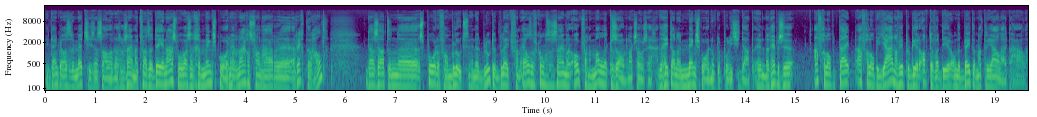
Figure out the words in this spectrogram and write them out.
Ik denk wel als er een match is, dan zal dat zo zijn. Maar het, was, het DNA-spoor was een gemengd spoor. De nagels van haar uh, rechterhand, daar zaten uh, sporen van bloed. En dat bloed dat bleek van Els afkomstig te zijn, maar ook van een mannelijk persoon, laat ik zo zeggen. Dat heet dan een mengspoor, noemt de politie dat. En dat hebben ze afgelopen tijd, afgelopen jaar nog weer proberen op te waarderen om er beter materiaal uit te halen.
